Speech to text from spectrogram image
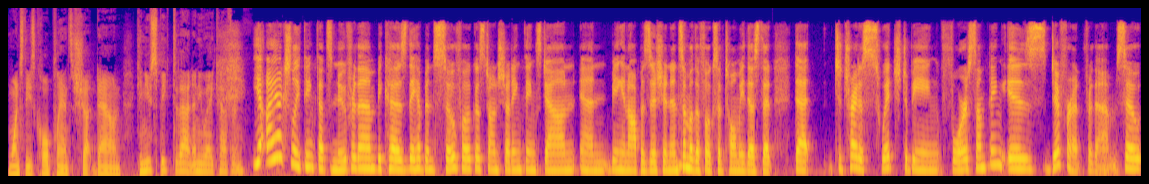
once these coal plants shut down. Can you speak to that in any way, Catherine? Yeah, I actually think that's new for them because they have been so focused on shutting things down and being in opposition. And some of the folks have told me this that that to try to switch to being for something is different for them. So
